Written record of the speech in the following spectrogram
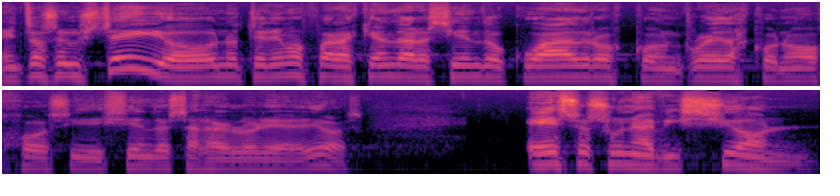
Entonces usted y yo no tenemos para qué andar haciendo cuadros con ruedas con ojos y diciendo esa es la gloria de Dios. Eso es una visión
